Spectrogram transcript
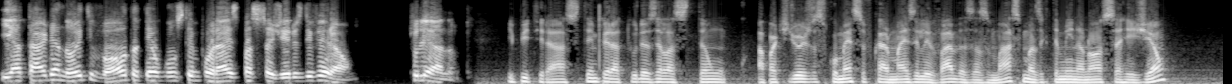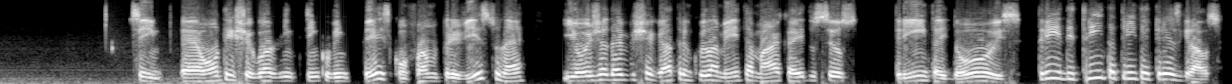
e à tarde e à noite volta a ter alguns temporais passageiros de verão. Juliano. E Peter, as temperaturas elas estão a partir de hoje elas começam a ficar mais elevadas as máximas aqui também na nossa região? Sim, é, ontem chegou a 25, 26, conforme previsto, né? E hoje já deve chegar tranquilamente a marca aí dos seus 32, 30, de 30 a 33 graus.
